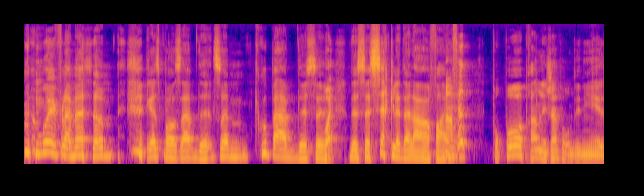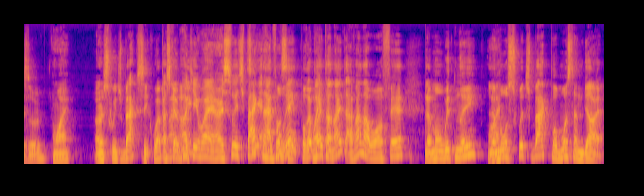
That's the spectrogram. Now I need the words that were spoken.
moi et Flamand sommes responsables, de, sommes coupables de ce, Ouais. de ce cercle de l'enfer. En fait, pour pas prendre les gens pour des niaiseux, ouais. un switchback, c'est quoi? Parce que Ah, ok, ouais, un switchback, dans pour, vrai, pour, ouais. être honnête, avant d'avoir fait le mont Whitney, le mot switchback, pour moi, c'était une bière.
